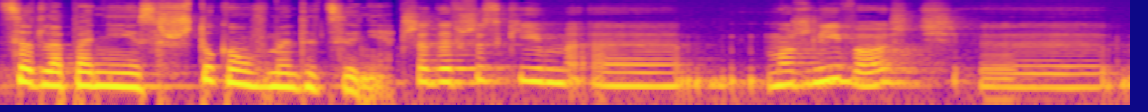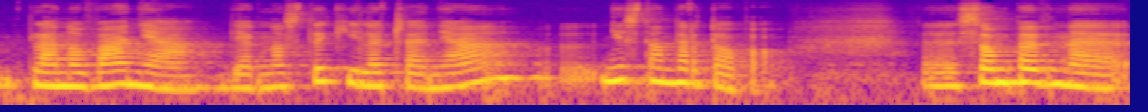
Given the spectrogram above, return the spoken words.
Co dla Pani jest sztuką w medycynie? Przede wszystkim y, możliwość y, planowania diagnostyki leczenia y, niestandardowo. Są pewne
